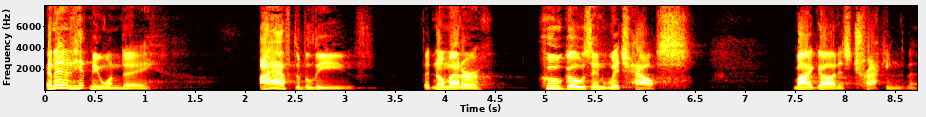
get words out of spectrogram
And then it hit me one day. I have to believe that no matter who goes in which house, my God is tracking them.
